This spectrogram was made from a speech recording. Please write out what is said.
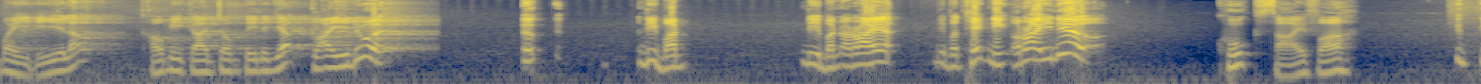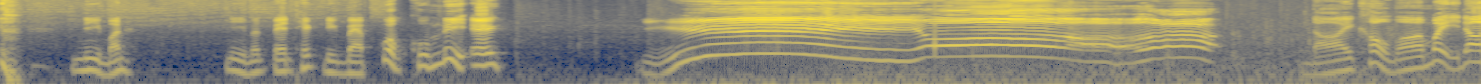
ไม่ดีแล้ว เขามีการโจมตีระยะไกลด้วย นี่มันนี่มันอะไรอะ นี่มันเทคนิคอะไรเนี่ย คุกสายฟ้า นี่มัน นี่มันเป็นเทคนิคแบบควบคุมนี่เองยี่โอได้เข้ามาไม่ได้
